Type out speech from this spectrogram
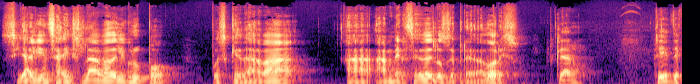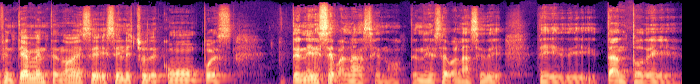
si alguien se aislaba del grupo, pues quedaba a, merced de los depredadores. Claro. Sí, definitivamente, ¿no? Ese es el hecho de cómo, pues, tener ese balance, ¿no? Tener ese balance de, de, tanto de,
